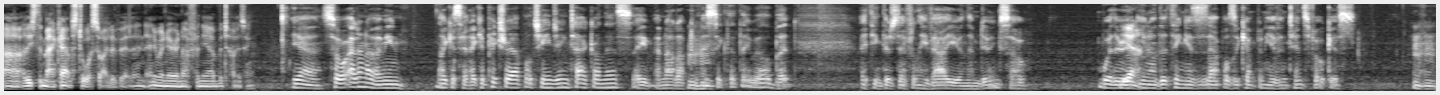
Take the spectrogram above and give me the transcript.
Uh, at least the Mac App Store side of it, and anywhere near enough in the advertising. Yeah, so I don't know. I mean, like I said, I can picture Apple changing tack on this. I, am not optimistic mm-hmm. that they will, but I think there's definitely value in them doing so. Whether yeah. you know, the thing is, is Apple's a company of intense focus, mm-hmm.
